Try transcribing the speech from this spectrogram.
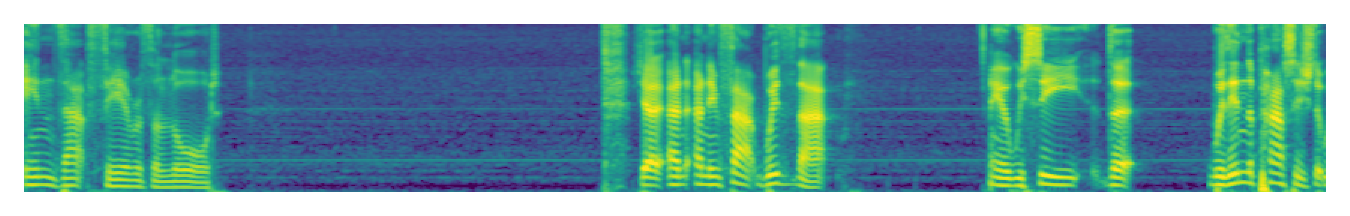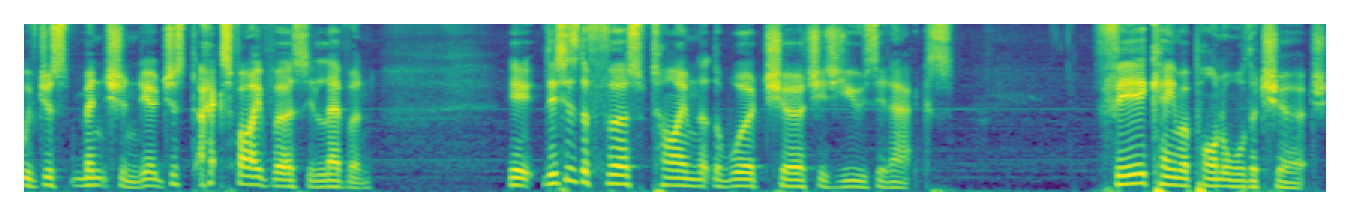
in that fear of the Lord. Yeah, and, and in fact, with that, you know, we see that within the passage that we've just mentioned, you know, just Acts 5, verse 11, you know, this is the first time that the word church is used in Acts. Fear came upon all the church.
